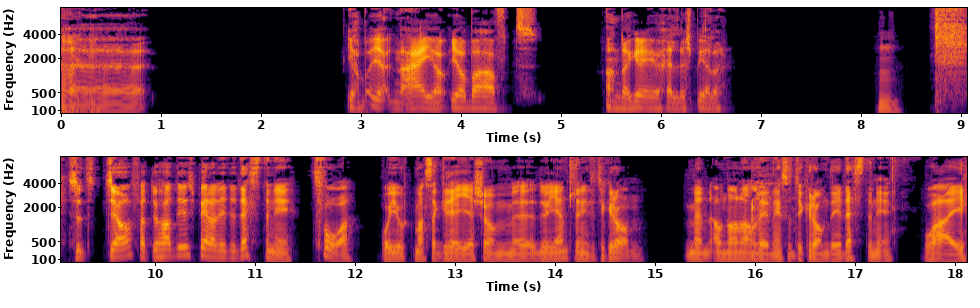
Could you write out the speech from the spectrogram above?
Eh, jag, jag, nej, jag, jag har bara haft andra grejer jag hellre spelar. Mm. Så ja, för att du hade ju spelat lite Destiny 2 och gjort massa grejer som eh, du egentligen inte tycker om. Men av någon anledning så tycker du om det i Destiny. Why?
